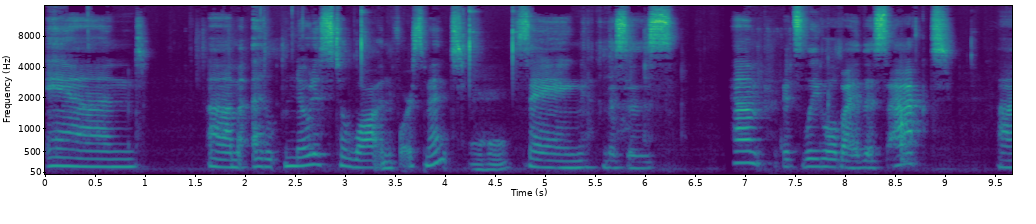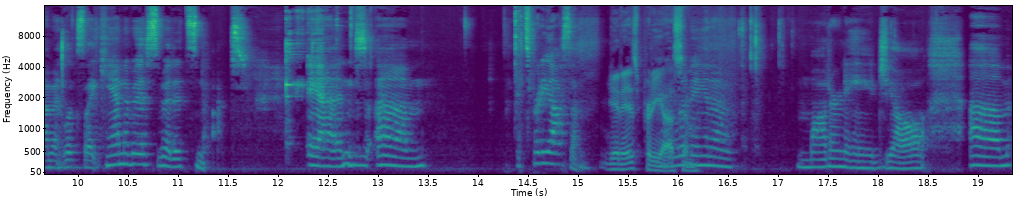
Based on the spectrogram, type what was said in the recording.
and um, a notice to law enforcement saying this is hemp, it's legal by this act. Um, it looks like cannabis, but it's not. And um, it's pretty awesome. It is pretty We're awesome. living in a modern age, y'all. Um,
